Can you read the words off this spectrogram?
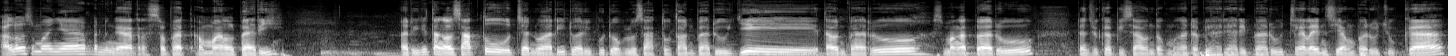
Halo semuanya pendengar Sobat Amal Bari. Hari ini tanggal 1 Januari 2021 Tahun baru. Yeay Tahun baru Semangat baru Dan juga bisa untuk menghadapi hari-hari baru Challenge yang baru juga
